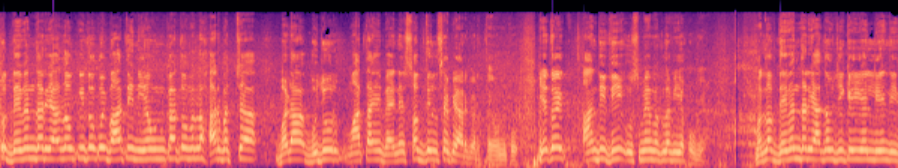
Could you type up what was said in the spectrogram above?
तो देवेंद्र यादव की तो कोई बात ही नहीं है उनका तो मतलब हर बच्चा बड़ा बुज़ुर्ग माताएँ बहनें सब दिल से प्यार करते हैं उनको। ये तो एक आंधी थी उसमें मतलब ये हो गया। मतलब देवेंद्र यादव जी के ये लिए नहीं,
